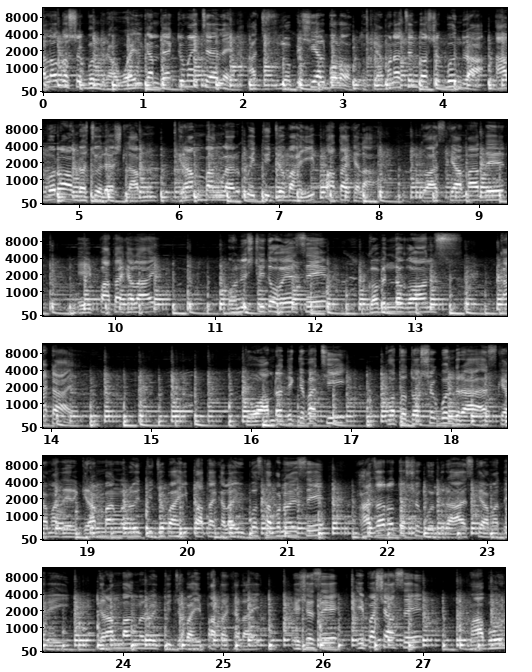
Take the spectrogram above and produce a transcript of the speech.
হ্যালো দর্শক বন্ধুরা welcome back to my channel Azizul official blog তো কেমন আছেন দর্শক বন্ধুরা? আবারও আমরা চলে আসলাম গ্রাম বাংলার ঐতিহ্যবাহী পাতা খেলা। তো আজকে আমাদের এই পাতা খেলায় অনুষ্ঠিত হয়েছে গোবিন্দগঞ্জ কাটায়। তো আমরা দেখতে পাচ্ছি কত দর্শক বন্ধুরা, আজকে আমাদের গ্রাম বাংলার ঐতিহ্যবাহী পাতা খেলায় উপস্থাপন হয়েছে। হাজারো দর্শক বন্ধুরা, আজকে আমাদের এই গ্রাম বাংলার ঐতিহ্যবাহী পাতা খেলায় এসেছে। এপাশে আছে মা বোন,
